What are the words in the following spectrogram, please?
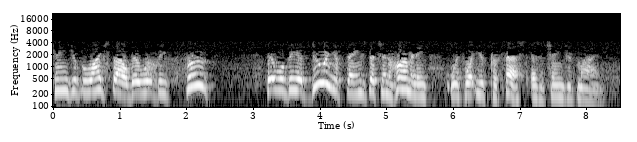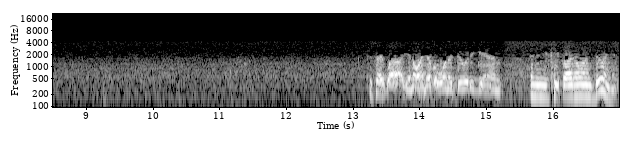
change of lifestyle. There will be fruit. There will be a doing of things that's in harmony with what you've professed as a change of mind. To say, well, you know, I never want to do it again. And then you keep right on doing it.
